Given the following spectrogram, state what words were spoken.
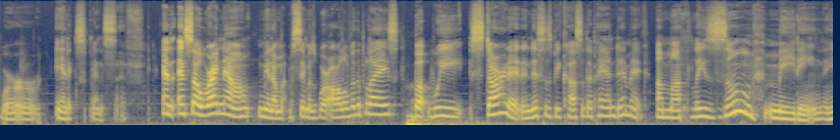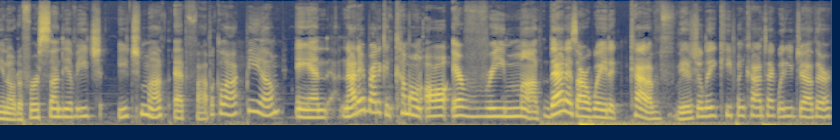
were inexpensive. And, and so right now, you know, Simmons, we're all over the place, but we started, and this is because of the pandemic, a monthly Zoom meeting, you know, the first Sunday of each each month at 5 o'clock p.m. And not everybody can come on all every month. That is our way to kind of visually keep in contact with each other.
